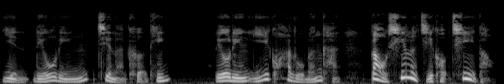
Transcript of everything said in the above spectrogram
引刘玲进了客厅，刘玲一跨入门槛，倒吸了几口气，道：“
